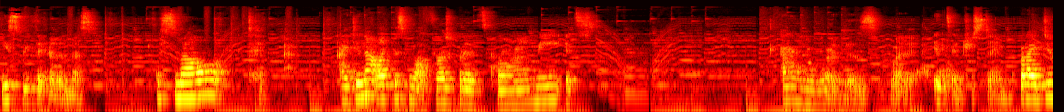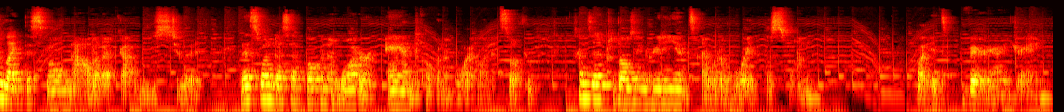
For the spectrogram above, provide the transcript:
used to be thicker than this. The smell, I did not like this one at first, but it's grown on me. It's, I don't know what it is, but it's interesting. But I do like the smell now that I've gotten used to it. This one does have coconut water and coconut oil in it, so if you're sensitive to those ingredients, I would avoid this one. But it's very hydrating.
